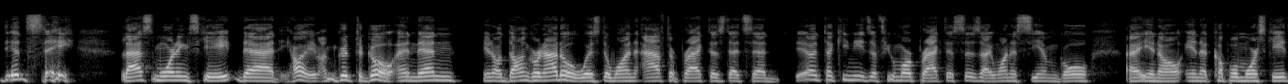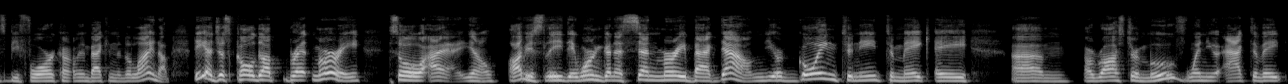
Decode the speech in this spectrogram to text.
did say last morning skate that oh, I'm good to go, and then you know, Don Granato was the one after practice that said, yeah, Tucky needs a few more practices. I want to see him go, uh, you know, in a couple more skates before coming back into the lineup. They had just called up Brett Murray. So I, you know, obviously they weren't going to send Murray back down. You're going to need to make a, um, a roster move when you activate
